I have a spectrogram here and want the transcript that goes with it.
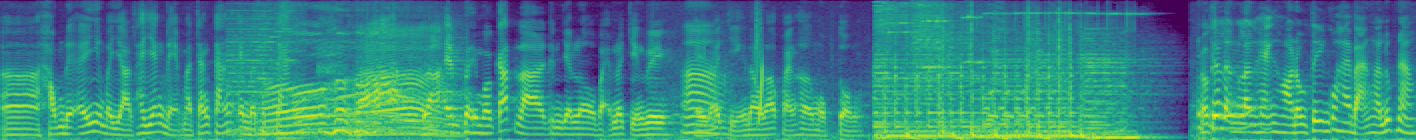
À, không để ý nhưng bây giờ thấy dáng đẹp mà trắng trắng em là thích trắng. Đó là em tìm một cách là trên zalo và em nói chuyện riêng. Thì À. nói chuyện đâu đó khoảng hơn một tuần rồi cái lần lần hẹn hò đầu tiên của hai bạn là lúc nào?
